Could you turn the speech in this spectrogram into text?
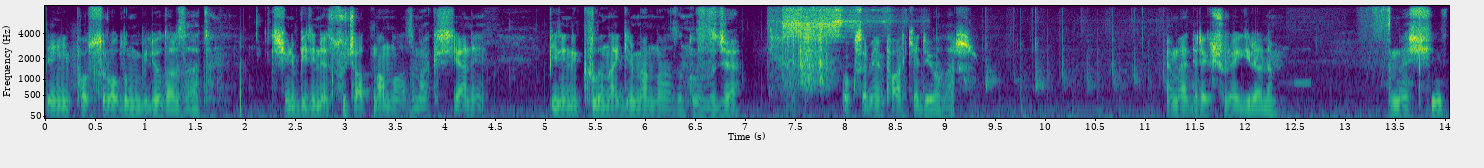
Benim impostor olduğumu biliyorlar zaten. Şimdi birine suç atmam lazım arkadaşlar. Yani birinin kılına girmem lazım hızlıca. Yoksa beni fark ediyorlar. Hemen direkt şuraya girelim. Hemen shift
